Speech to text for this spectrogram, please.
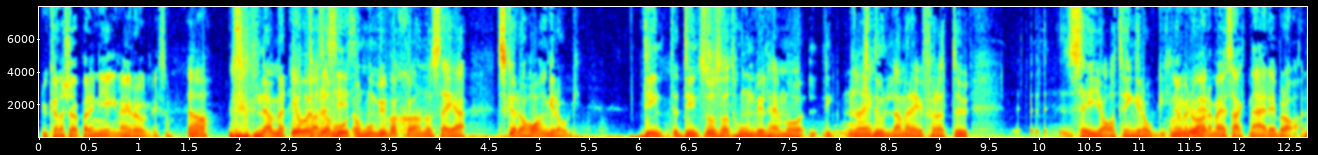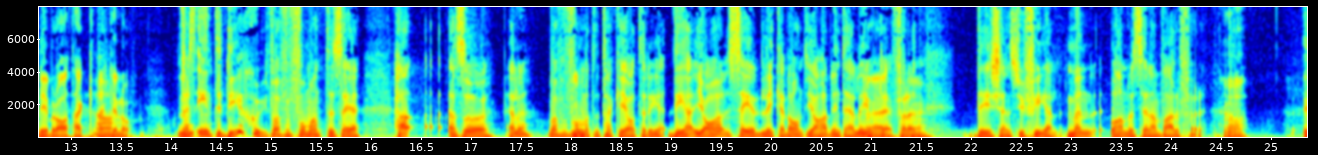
Du kan köpa din egna grogg liksom. Ja, Nej, men, Jo, men fast om hon, precis. om hon vill vara skön och säga, ska du ha en grogg? Det är inte, det är inte så att hon vill hem och Nej. knulla med dig för att du eh, säger ja till en grogg Ja, men då är- hade man ju sagt nej det är bra, det är bra tack, tack Ja. ändå. Fast är inte det sjukt? Varför får man inte säga, ha, alltså, eller? Varför får Mm. man inte tacka ja till det? det? Jag säger likadant, jag hade inte heller gjort Nej, det för att nej. det känns ju fel. Men å andra sidan varför? Ja.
